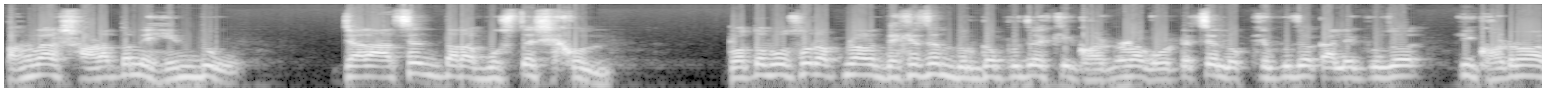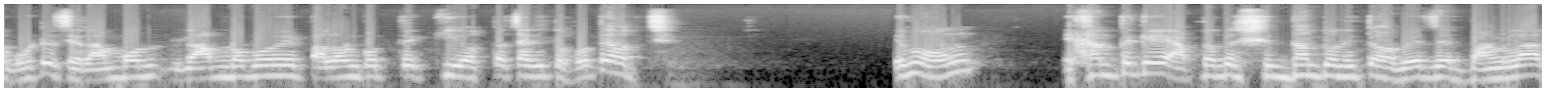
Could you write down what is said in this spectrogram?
বাংলার সনাতনী হিন্দু যারা আছেন, তারা বুঝতে শিখুন। গত বছর আপনারা দেখেছেন দুর্গাপূজায় কি ঘটনা ঘটেছে, লক্ষ্মী পুজো, কালী পুজো, কি ঘটনা ঘটেছে? রাম মন- রামনবমী পালন করতে কি অত্যাচারিত হতে হচ্ছে? এবং এখান থেকে আপনাদের সিদ্ধান্ত নিতে হবে যে বাংলার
